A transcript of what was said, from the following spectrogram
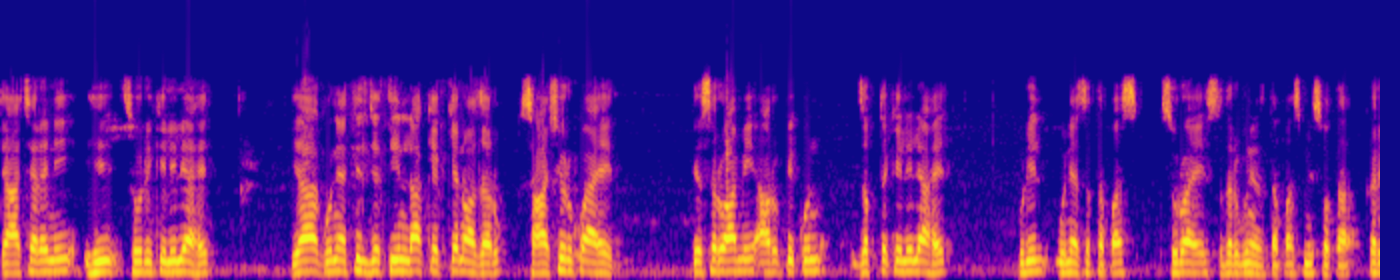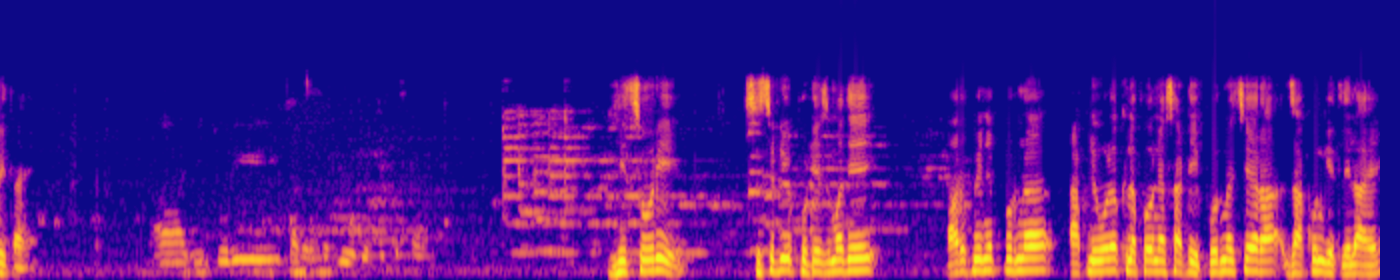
त्या आचार्याने ही चोरी केलेली आहेत. या गुन्ह्यातील जे तीन लाख एक्क्याण्णव हजार सहाशे रुपये आहेत ते सर्व आम्ही आरोपीकून जप्त केलेले आहेत. पुढील गुन्ह्याचा तपास सुरू आहे. सदर गुन्ह्याचा तपास मी स्वतः करीत आहे. ही चोरी ही चोरी सी सी टी व्ही फुटेजमध्ये आरोपीने पूर्ण आपली ओळख लपवण्यासाठी पूर्ण चेहरा झाकून घेतलेला आहे.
